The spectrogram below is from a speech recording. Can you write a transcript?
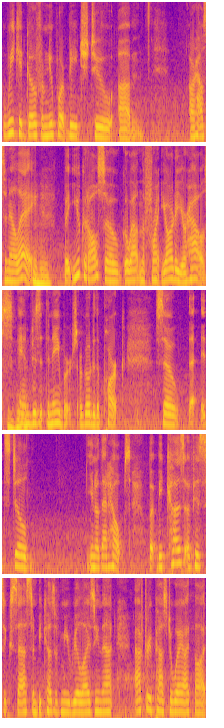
we could go from Newport Beach to um, our house in LA. Mhm. But you could also go out in the front yard of your house Mhm. and visit the neighbors or go to the park. So it's still you know that helps but because of his success and because of me realizing that after he passed away i thought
